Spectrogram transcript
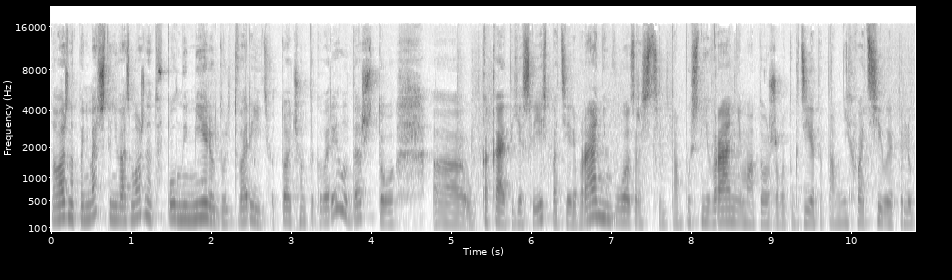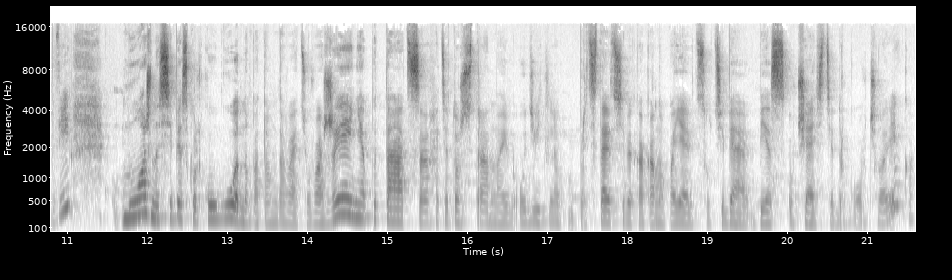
но важно понимать, что невозможно это в полной мере удовлетворить. Вот то, о чем ты говорила, да, что э, какая-то, если есть потеря в раннем возрасте, или там пусть не в раннем, а тоже вот где-то там не хватило этой любви, можно себе сколько угодно потом давать уважение, пытаться, хотя тоже странно и удивительно представить себе, как оно появится у тебя без участия другого человека,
